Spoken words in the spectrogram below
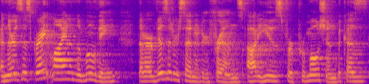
And there's this great line in the movie that our visitor senator friends ought to use for promotion because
